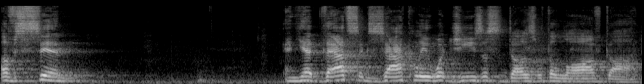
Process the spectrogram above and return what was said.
of sin. And yet, that's exactly what Jesus does with the law of God.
